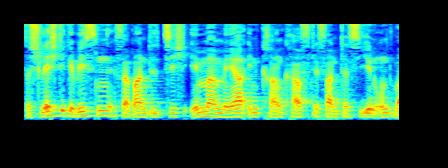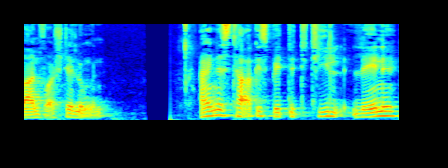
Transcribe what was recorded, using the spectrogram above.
Das schlechte Gewissen verwandelt sich immer mehr in krankhafte Fantasien und Wahnvorstellungen. Eines Tages bittet Thiel Lene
